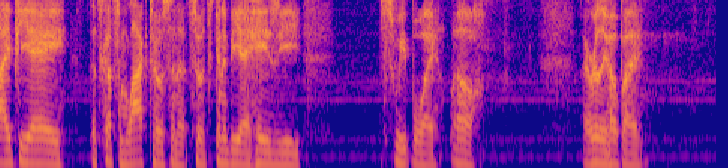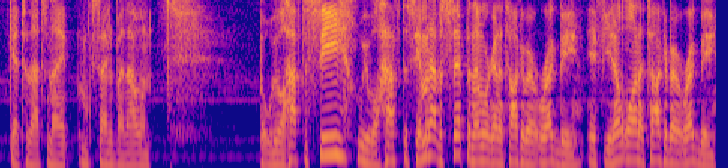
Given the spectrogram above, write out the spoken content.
IPA that's got some lactose in it, so it's gonna be a hazy sweet boy. Oh, I really hope I get to that tonight. I'm excited by that one. But we will have to see. We will have to see. I'm going to have a sip and then we're going to talk about rugby. If you don't want to talk about rugby,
